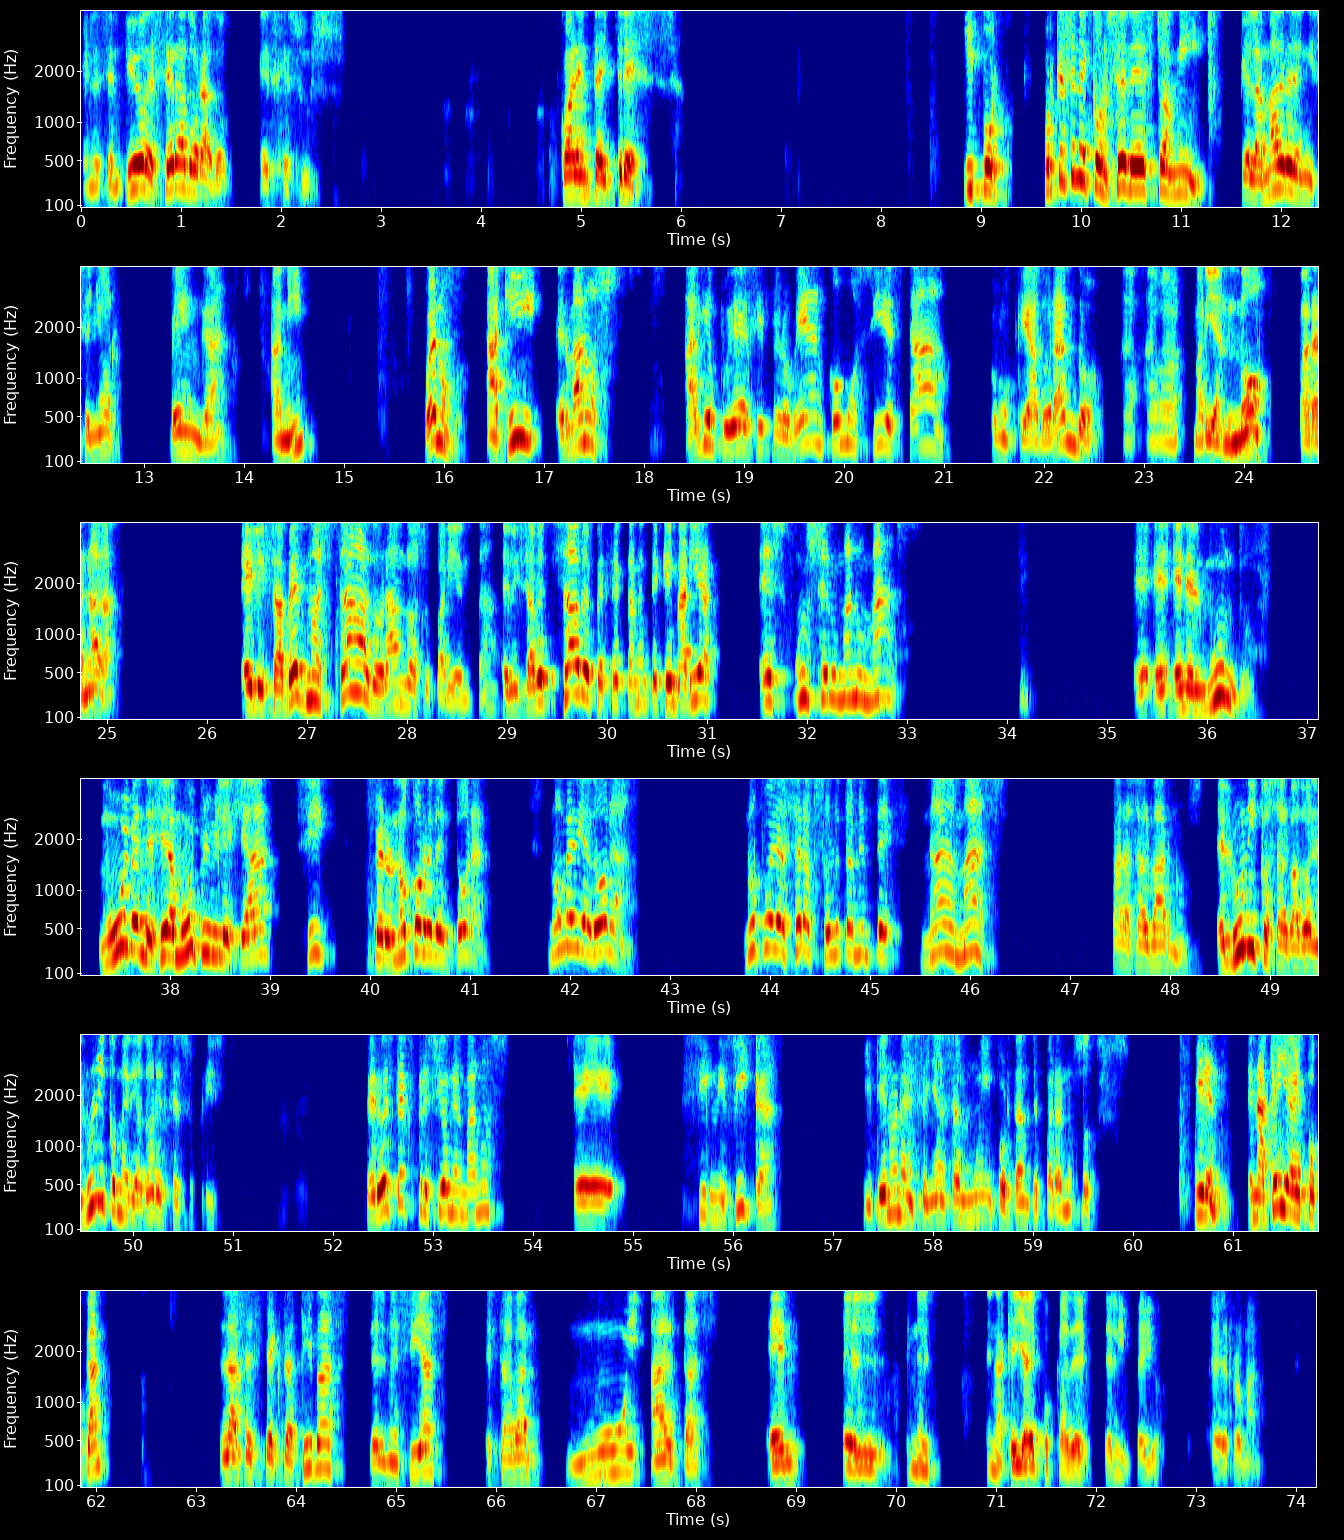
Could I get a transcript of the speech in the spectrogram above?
en el sentido de ser adorado, es Jesús. 43. ¿Y por, por qué se me concede esto a mí? Que la madre de mi Señor venga a mí. Bueno, aquí, hermanos, alguien pudiera decir, pero vean cómo sí está como que adorando a, María. No, para nada. Elizabeth no está adorando a su parienta. Elizabeth sabe perfectamente que María es un ser humano más e, e, en el mundo muy bendecida, muy privilegiada, sí, pero no corredentora, no mediadora. No puede hacer absolutamente nada más para salvarnos. El único salvador, el único mediador es Jesucristo. Pero esta expresión, hermanos, eh, significa y tiene una enseñanza muy importante para nosotros. Miren, en aquella época, las expectativas del Mesías estaban muy altas en, el, en, el, en aquella época del imperio eh, romano.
